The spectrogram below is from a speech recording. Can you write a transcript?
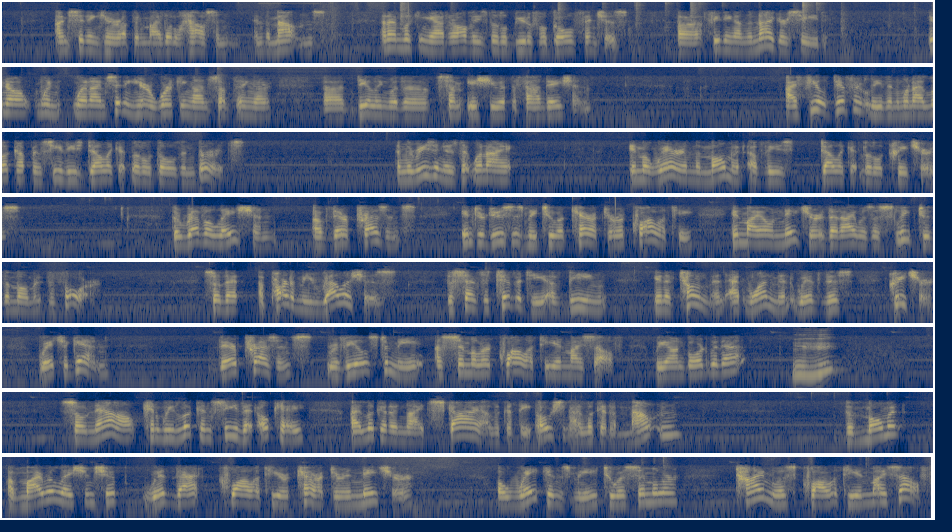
I'm sitting here up in my little house in, in the mountains, and I'm looking at all these little beautiful goldfinches uh, feeding on the Niger seed. You know, when when I'm sitting here working on something or uh, dealing with a, some issue at the foundation, I feel differently than when I look up and see these delicate little golden birds. And the reason is that when I am aware in the moment of these delicate little creatures, the revelation of their presence introduces me to a character, a quality in my own nature that I was asleep to the moment before. So that a part of me relishes the sensitivity of being in atonement at one moment with this creature, which again, their presence reveals to me a similar quality in myself. We on board with that? Mm-hmm. So now, can we look and see that, okay, I look at a night sky, I look at the ocean, I look at a mountain. The moment of my relationship with that quality or character in nature awakens me to a similar timeless quality in myself.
